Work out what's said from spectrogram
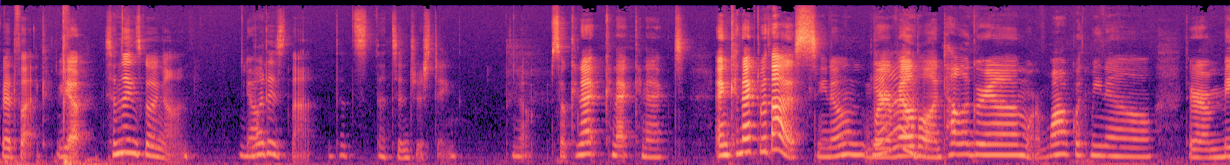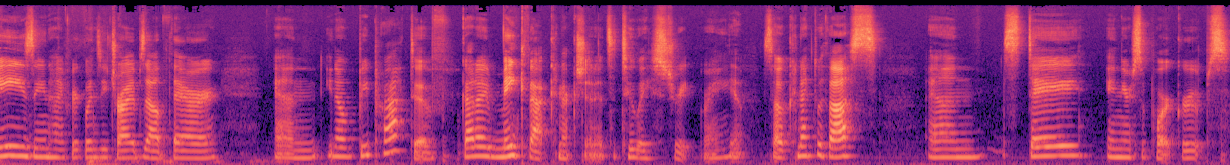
red flag. Yep. Something's going on. Yep. what is that? That's that's interesting. Yep. so connect connect connect and connect with us you know? We're yeah. available on telegram or walk with me now. There are amazing high frequency tribes out there. And you know be proactive. Gotta make that connection. It's a two-way street right? Yeah so connect with us and stay in your support groups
